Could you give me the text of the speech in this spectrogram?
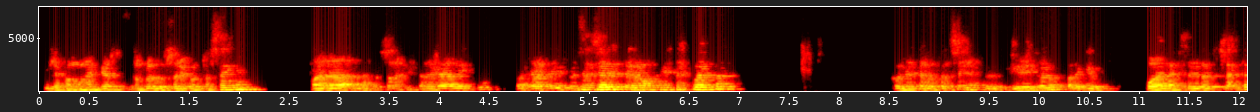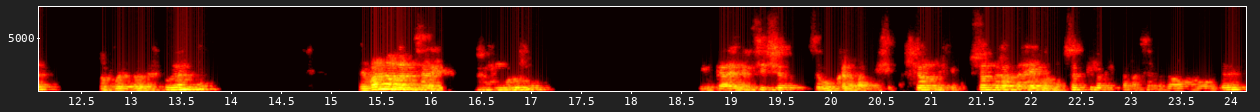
y les vamos a enviar nombre de usuario y contraseña. Para las personas que están acá de, acá presenciales, tenemos estas cuentas con esta contraseña, pero para que puedan acceder al cluster, son cuentas de estudiantes. Se van a realizar en un grupo. En cada ejercicio se busca la participación, la ejecución de la tarea, conocer qué es lo que están haciendo cada uno de ustedes.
